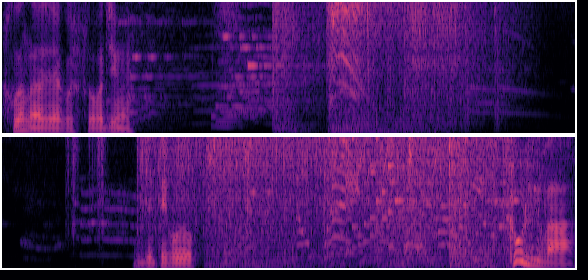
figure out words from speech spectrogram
Chuj, na razie jakoś prowadzimy. Gdzie ty chujów? Kurwa!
